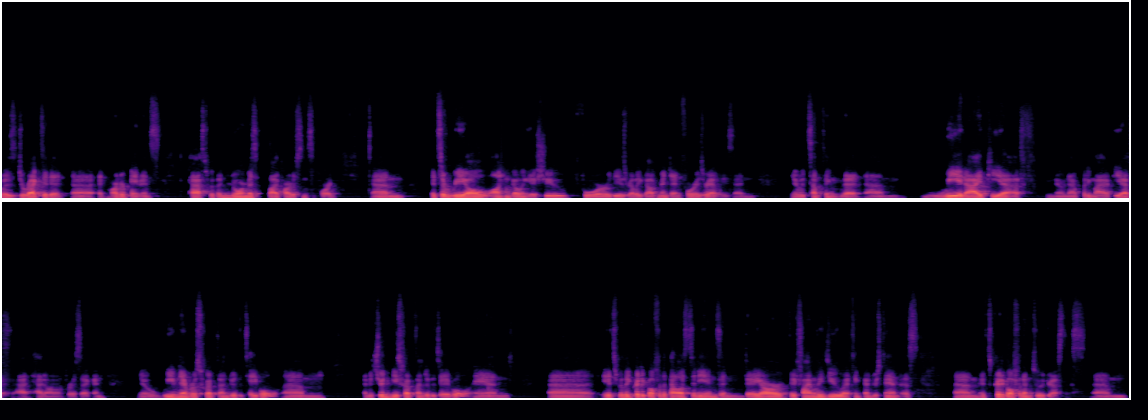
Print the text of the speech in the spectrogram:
was directed at, uh, at martyr payments, passed with enormous bipartisan support. Um, it's a real ongoing issue for the Israeli government and for Israelis. And you know, it's something that um, we at IPF, you know, now putting my IPF hat on for a second, you know, we've never swept under the table, um, and it shouldn't be swept under the table. And uh, it's really critical for the Palestinians, and they are they finally do, I think, understand this. Um, it's critical for them to address this. Um,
